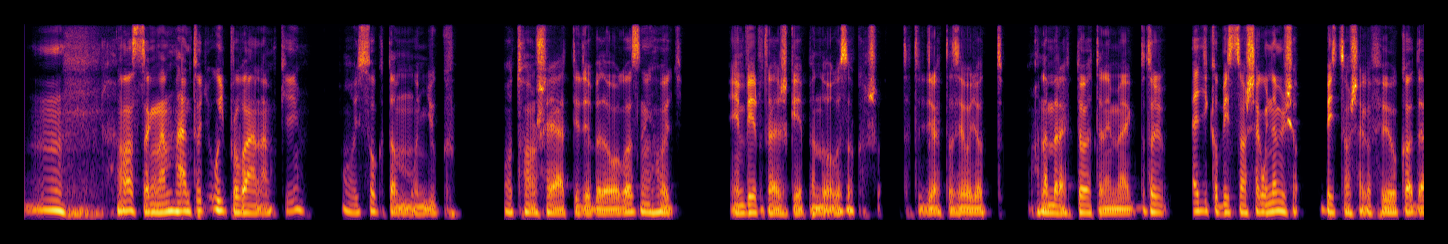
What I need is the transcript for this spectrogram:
Mm, azt nem. Hát, hogy úgy próbálnám ki, hogy szoktam mondjuk otthon saját időben dolgozni, hogy én virtuális gépen dolgozok, tehát hogy direkt azért, hogy ott ha nem merek tölteni meg, tehát hogy egyik a biztonság, úgy nem is a biztonság a fő oka, de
